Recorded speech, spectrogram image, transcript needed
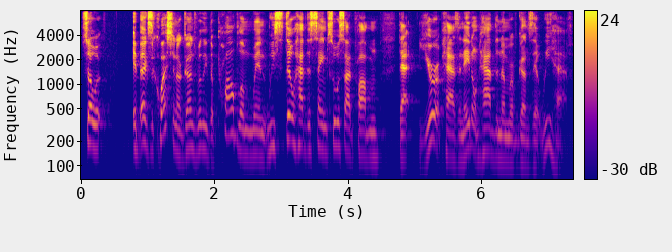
So it begs the question are guns really the problem when we still have the same suicide problem that Europe has and they don't have the number of guns that we have?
